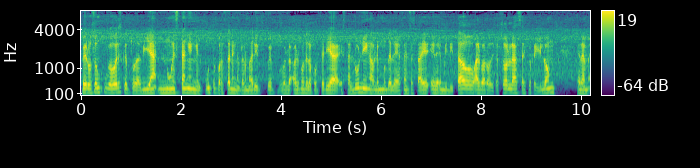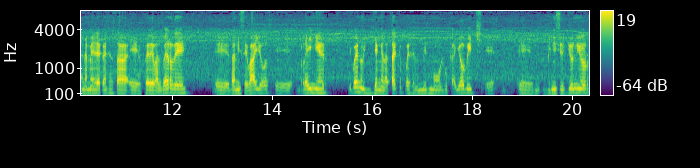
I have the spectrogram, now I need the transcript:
pero son jugadores que todavía no están en el punto para estar en el Real Madrid. Hablemos de la portería, está Lunin, hablemos de la defensa, está Eder Militado, Álvaro Sola, Sergio Reguilón, en la, media cancha está eh, Fede Valverde, eh, Dani Ceballos, Reinier, y bueno, y en el ataque pues el mismo Luka Jovic, Vinicius Junior,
